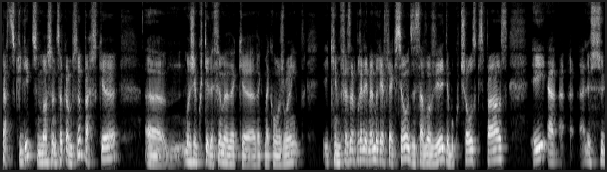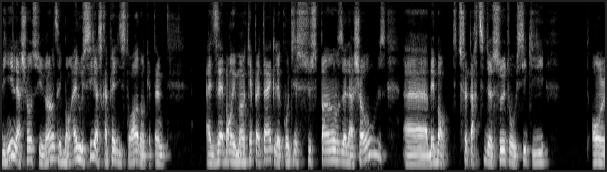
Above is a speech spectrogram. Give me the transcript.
particulier que tu mentionnes ça comme ça parce que euh, moi, j'ai écouté le film avec, euh, avec ma conjointe et qui me faisait à peu près les mêmes réflexions. Elle dit ça va vite, il y a beaucoup de choses qui se passent. Et elle, elle a souligné la chose suivante, c'est que bon, elle aussi, elle se rappelait l'histoire, donc elle, elle, disait bon, il manquait peut-être le côté suspense de la chose. Euh, mais bon, tu fais partie de ceux toi aussi qui ont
